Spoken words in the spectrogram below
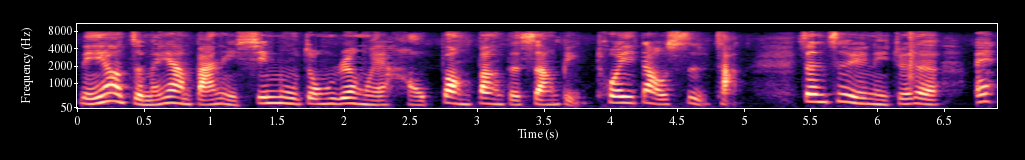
你要怎么样把你心目中认为好棒棒的商品推到市场，甚至于你觉得哎，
